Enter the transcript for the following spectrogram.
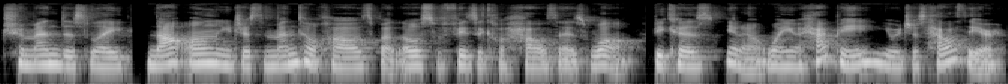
tremendously, not only just mental health, but also physical health as well. Because, you know, when you're happy, you're just healthier.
